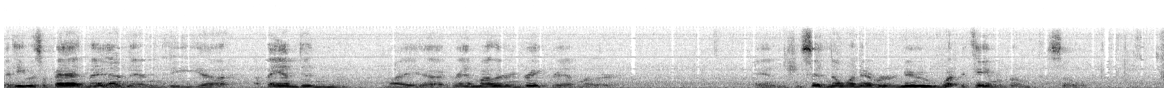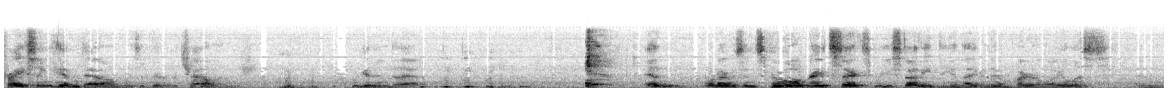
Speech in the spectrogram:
And he was a bad man and he uh, abandoned my uh, grandmother and great grandmother. And she said no one ever knew what became of him, so tracing him down was a bit of a challenge. We'll get into that. And when I was in school, grade six, we studied the United Empire Loyalists, and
